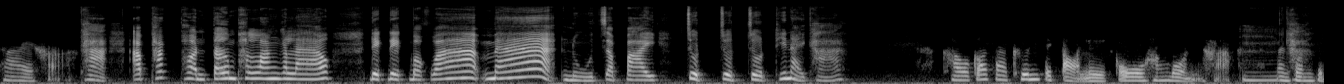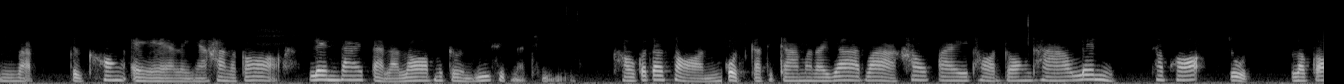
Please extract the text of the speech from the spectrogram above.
ใช่ค่ะ ค่ะอัพักผ่อนเติมพลังกันแล้ว เด็กๆบอกว่า แม่หนูจะไปจุดจุดจุดที่ไหนคะ เขาก็จะขึ้นไปต่อเลโก้ข้างบนค่ะอืมันจะค่ะเป็นแบบตึกห้องแอร์อะไรเงี้ยค่ะ แล้วก็เล่นได้แต่ละรอบไม่เกิน20นาที เขาก็จะสอนกฎกติกามารยาทว่าเข้าไปถอดรองเท้าเล่นเฉพาะจุดแล้วก็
